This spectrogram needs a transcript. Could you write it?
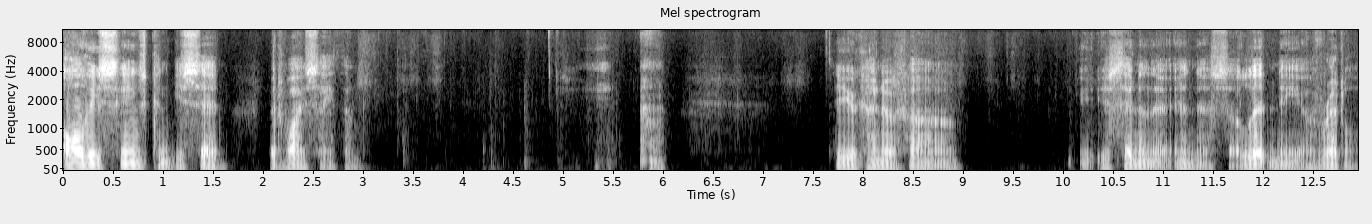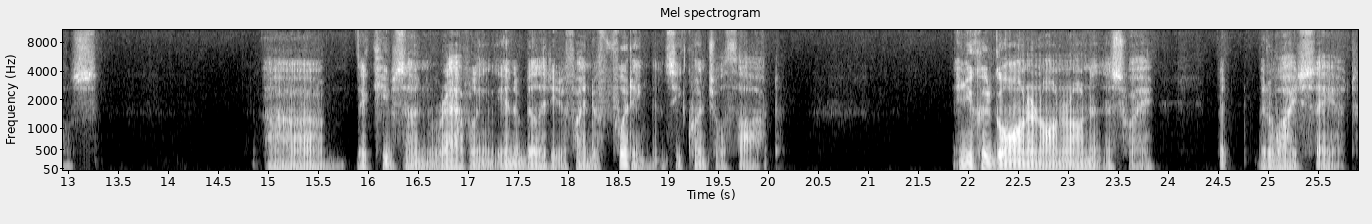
all these things can be said, but why say them? you kind of uh, you sit in the in this uh, litany of riddles uh, that keeps unraveling the inability to find a footing in sequential thought. And you could go on and on and on in this way, but but why say it?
